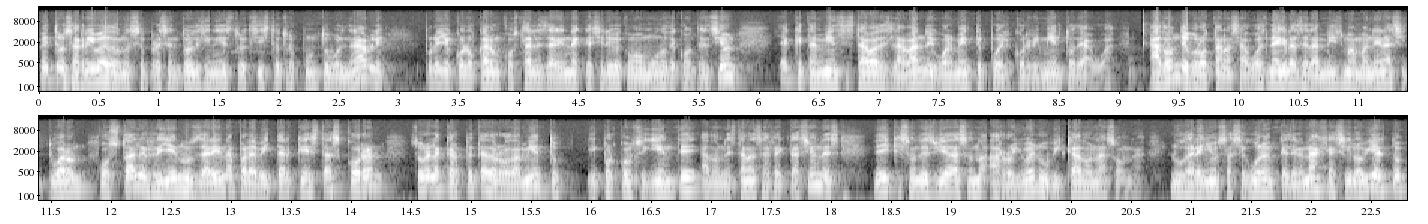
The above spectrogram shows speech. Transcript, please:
Metros arriba de donde se presentó el siniestro existe otro punto vulnerable, por ello colocaron costales de arena que sirve como muro de contención, ya que también se estaba deslavando igualmente por el corrimiento de agua. A donde brotan las aguas negras, de la misma manera situaron costales rellenos de arena para que éstas corran sobre la carpeta de rodamiento y por consiguiente a donde están las afectaciones, de ahí que son desviadas a un arroyuelo ubicado en la zona. Lugareños aseguran que el drenaje a cielo abierto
